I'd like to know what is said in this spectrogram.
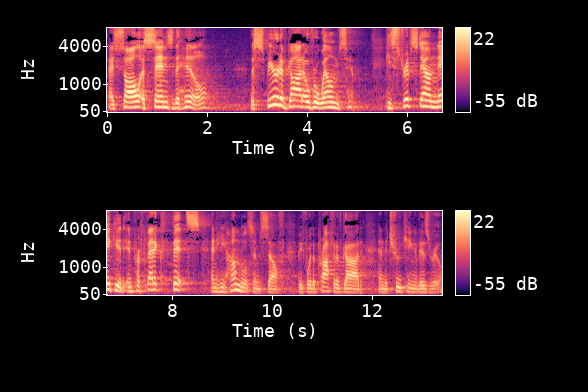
As Saul ascends the hill, the Spirit of God overwhelms him. He strips down naked in prophetic fits and he humbles himself before the prophet of God and the true king of Israel.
